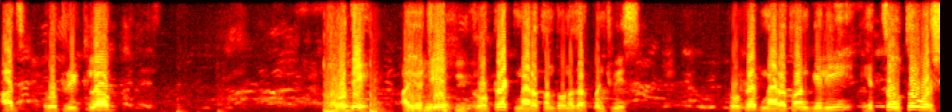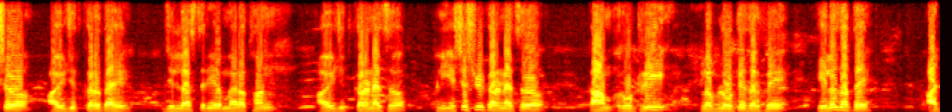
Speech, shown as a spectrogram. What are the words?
आज रोटरी क्लब रोटे आयोजित रोट्रॅक मॅरेथॉन दोन हजार पंचवीस. रोट्रॅक मॅरेथॉन गेली हे चौथं वर्ष आयोजित करत आहे. जिल्हास्तरीय मॅरेथॉन आयोजित करण्याचं आणि यशस्वी करण्याचं काम रोटरी क्लब लोटेतर्फे केलं जात आहे आज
